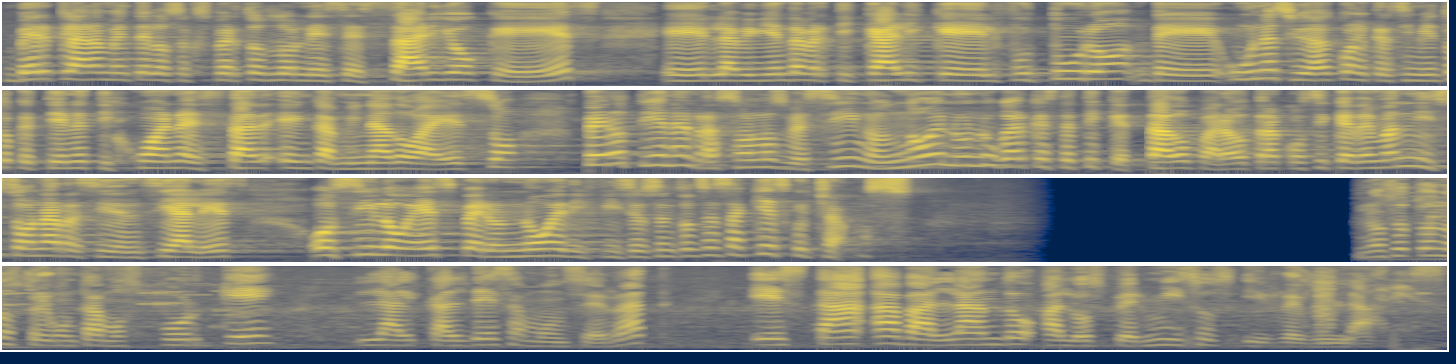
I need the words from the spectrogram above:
ver claramente los expertos lo necesario que es eh, la vivienda vertical y que el futuro de una ciudad con el crecimiento que tiene Tijuana está encaminado a eso, pero tienen razón los vecinos, no en un lugar que esté etiquetado para otra cosa y que además ni zonas residenciales, o sí lo es, pero no edificios. Entonces aquí escuchamos. Nosotros nos preguntamos por qué la alcaldesa Montserrat está avalando a los permisos irregulares.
